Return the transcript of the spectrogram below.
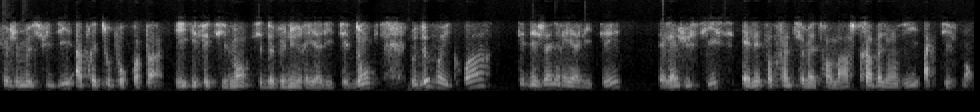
que je me suis dit, après tout, pourquoi pas? Et effectivement, c'est devenu une réalité. Donc, nous devons y croire, c'est déjà une réalité, la justice, elle est en train de se mettre en marche. Travaillons-y activement.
